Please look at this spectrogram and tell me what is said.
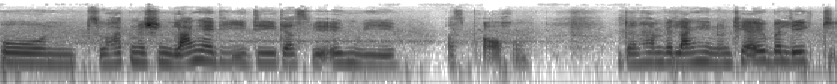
Und so hatten wir schon lange die Idee, dass wir irgendwie was brauchen. Und dann haben wir lange hin und her überlegt,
